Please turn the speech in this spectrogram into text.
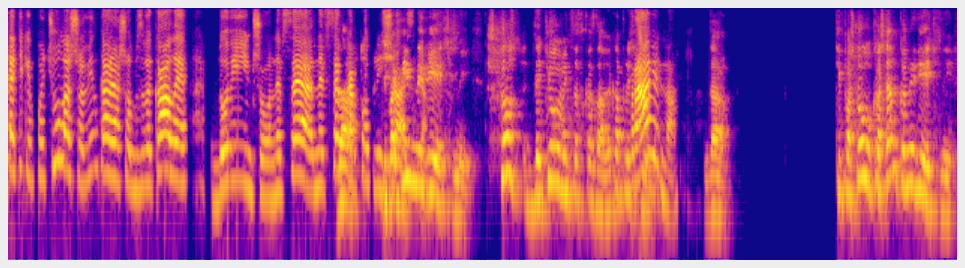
Я тільки почула, що він каже, щоб звикали до іншого. Не все, не все Да. в картоплі Типа щастя. він не вічний. Що для чого він це сказав? Яка причина? Правильно? Да. Типа, що Лукашенко не вічний,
